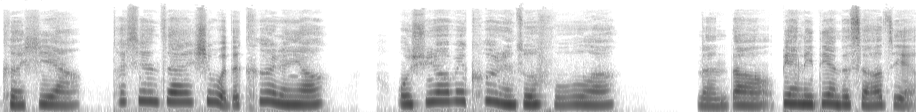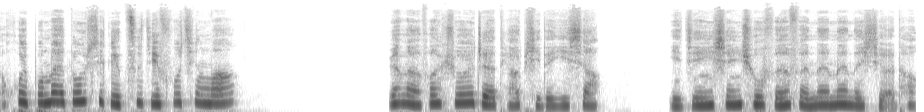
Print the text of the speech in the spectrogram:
可是呀，他现在是我的客人呀，我需要为客人做服务啊。难道便利店的小姐会不卖东西给自己父亲吗？袁婉芳说着，调皮的一笑，已经伸出粉粉嫩嫩的舌头，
